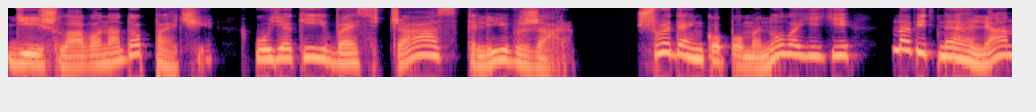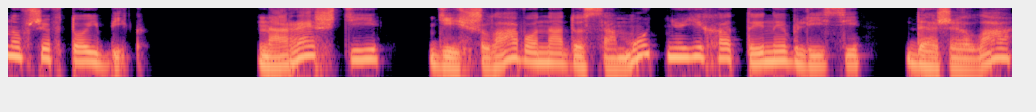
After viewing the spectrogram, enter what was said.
Дійшла вона до печі, у якій весь час тлів жар, швиденько поминула її, навіть не глянувши в той бік. Нарешті дійшла вона до самотньої хатини в лісі, де жила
